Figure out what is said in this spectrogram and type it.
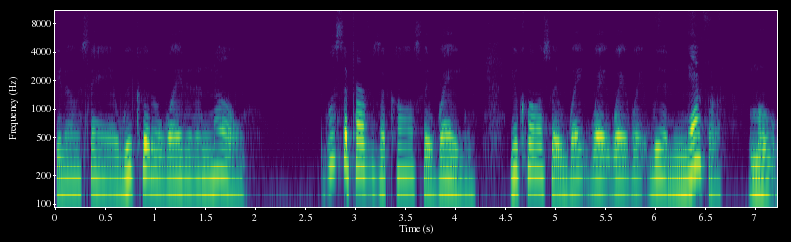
you know what I'm saying? We could have waited a no. What's the purpose of constantly waiting? You constantly wait, wait, wait, wait. We'll never move.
